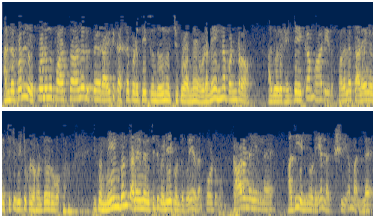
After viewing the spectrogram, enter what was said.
அந்த பொருள் எப்பொழுது பார்த்தாலும் ரிப்பேர் ஆயிட்டு கஷ்டப்படுத்திட்டு இருந்ததுன்னு வச்சுக்கோமே. உடனே என்ன பண்றோம்? அது ஒரு ஹெட் ஏக்கா மாறிடும் முதல்ல தலையில வச்சுட்டு வீட்டுக்குள்ள கொண்டு வருவோம். இப்ப மீண்டும் தலையில வச்சுட்டு வெளியே கொண்டு போய் அதை போடுவோம். காரணம் என்ன? அது என்னுடைய லட்சியம் அல்ல.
